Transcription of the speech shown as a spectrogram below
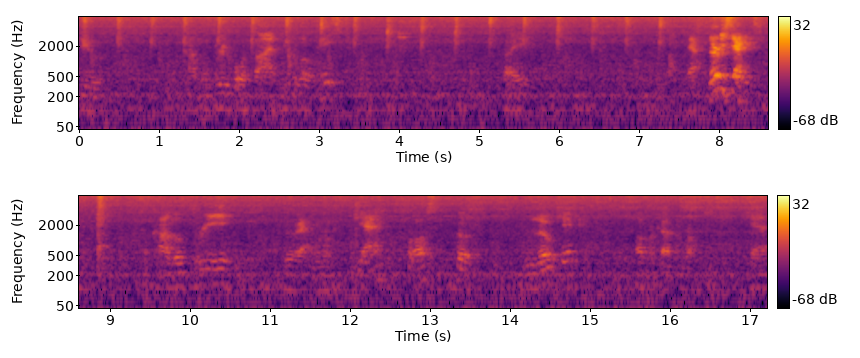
Do combo three, four, five. Keep a little taste. Right. Now, 30 seconds. Combo three. We're at jab, cross, hook, low kick, uppercut, cross. Jab,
